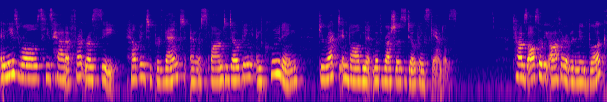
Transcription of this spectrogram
And in these roles, he's had a front row seat, helping to prevent and respond to doping, including direct involvement with Russia's doping scandals. Tom's also the author of a new book,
